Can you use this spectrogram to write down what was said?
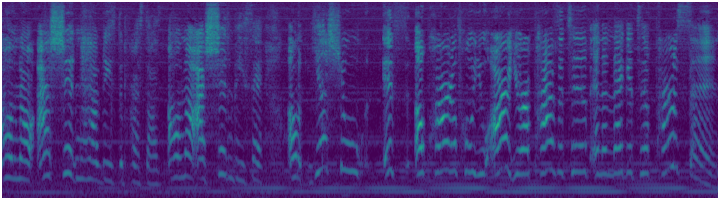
oh no, I shouldn't have these depressed thoughts. Oh no, I shouldn't be sad. Oh yes, you it's a part of who you are. You're a positive and a negative person.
